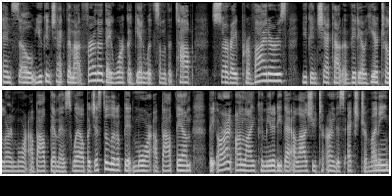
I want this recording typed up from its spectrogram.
And so you can check them out further. They work again with some of the top survey providers. You can check out a video here to learn more about them as well, but just a little bit more about them. They are an online community that allows you to earn this extra money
